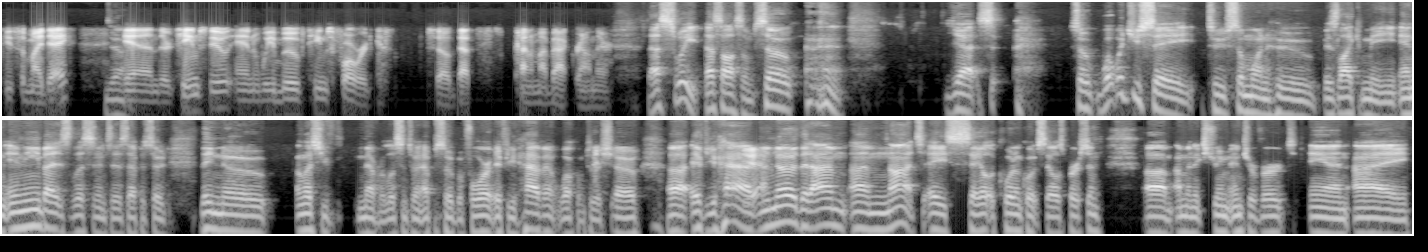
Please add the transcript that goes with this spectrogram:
piece of my day, yeah. and their teams do, and we move teams forward. So that's kind of my background there. That's sweet. That's awesome. So, yeah. So, so, what would you say to someone who is like me, and anybody that's listening to this episode, they know, unless you've never listened to an episode before, if you haven't, welcome to the show. Uh, if you have, yeah. you know that I'm I'm not a sale quote unquote salesperson. Um, I'm an extreme introvert, and I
